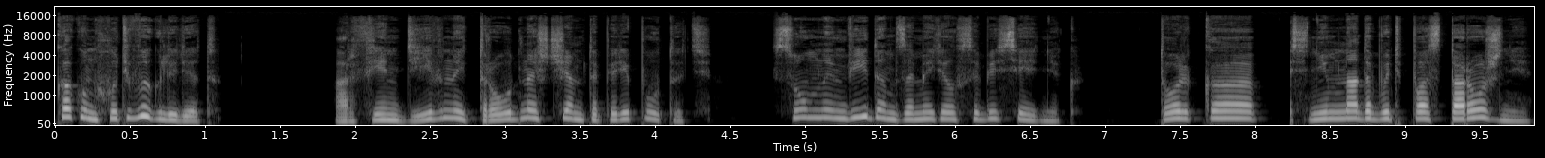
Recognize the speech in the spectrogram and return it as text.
Как он хоть выглядит?» Арфин дивный, трудно с чем-то перепутать. С умным видом заметил собеседник. Только с ним надо быть поосторожнее.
